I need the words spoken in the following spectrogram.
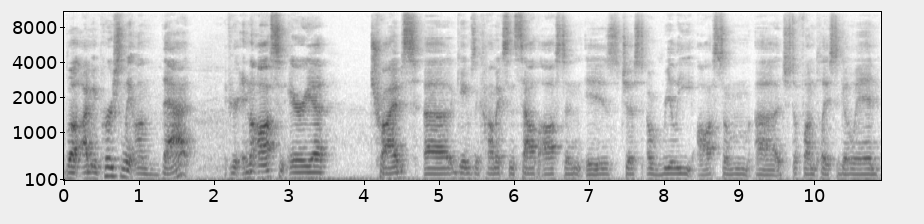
but I mean, personally, on that, if you're in the Austin area, Tribes uh, Games and Comics in South Austin is just a really awesome, uh, just a fun place to go in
